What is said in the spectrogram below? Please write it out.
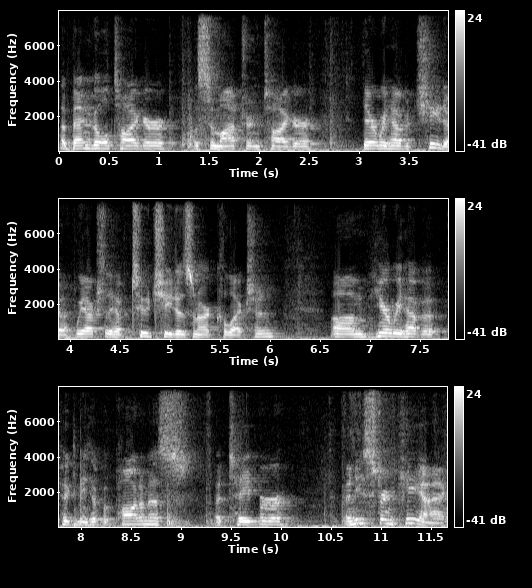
a Bengal tiger, a Sumatran tiger. There we have a cheetah. We actually have two cheetahs in our collection. Um, here we have a pygmy hippopotamus, a tapir, an eastern kiang,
